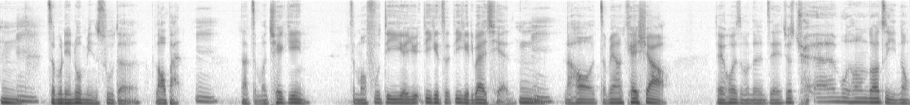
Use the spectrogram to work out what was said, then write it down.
嗯，怎么联络民宿的老板，嗯，那怎么 check in。怎么付第一个月、第一个第一个礼拜的钱，嗯，然后怎么样 cash out，对，或者什么的这些，就是全部通通都要自己弄，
